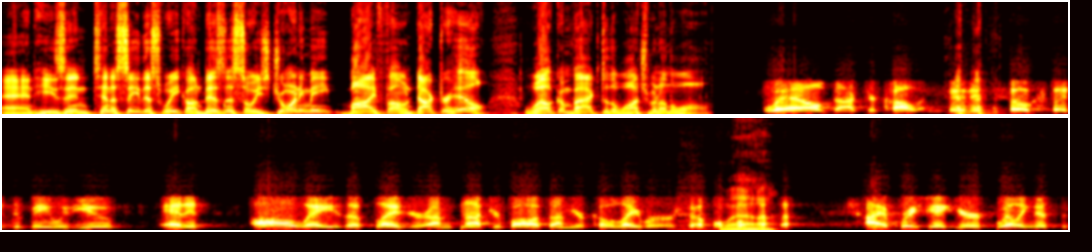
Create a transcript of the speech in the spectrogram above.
and he's in Tennessee this week on business, so he's joining me by phone. Dr. Hill, welcome back to the Watchman on the Wall. Well, Dr. Collins, it is so good to be with you, and it's always a pleasure. I'm not your boss, I'm your co laborer. So Well, I appreciate your willingness to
